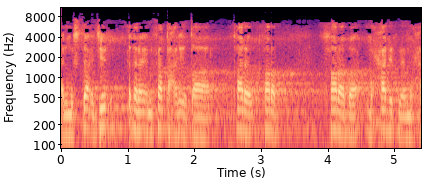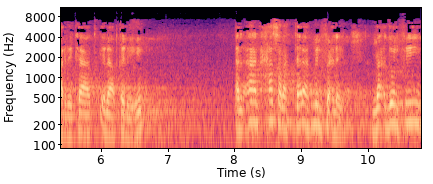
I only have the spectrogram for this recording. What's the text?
المستأجر مثلا انفقع الإطار خرب, خرب, خرب محرك من المحركات إلى آخره. الآن حصل التلف من فعلين مأذون فيه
